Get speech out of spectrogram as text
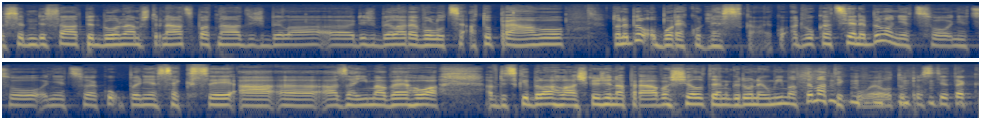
75 bylo nám 14, 15, když byla, uh, když byla revoluce. A to právo, to nebyl obor jako dneska. Jako advokacie nebylo něco, něco, něco jako úplně sexy a, a, a zajímavého a, a vždycky byla hláška, že na práva šel ten, kdo neumí matematiku. Jo? To prostě tak,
